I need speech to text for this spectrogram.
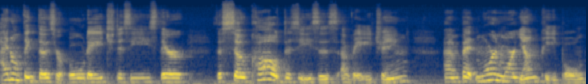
I don't think those are old age disease. They're the so called diseases of aging. Um, but more and more young people,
